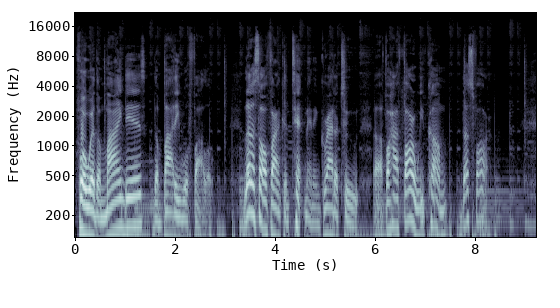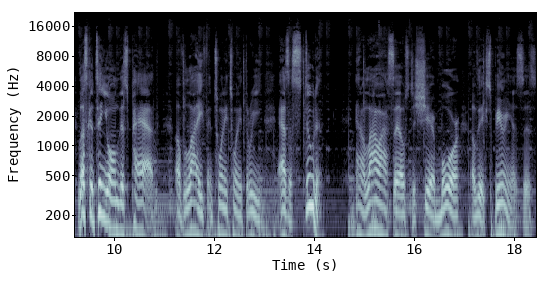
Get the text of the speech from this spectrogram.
For where the mind is, the body will follow. Let us all find contentment and gratitude uh, for how far we've come thus far. Let's continue on this path of life in 2023 as a student and allow ourselves to share more of the experiences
